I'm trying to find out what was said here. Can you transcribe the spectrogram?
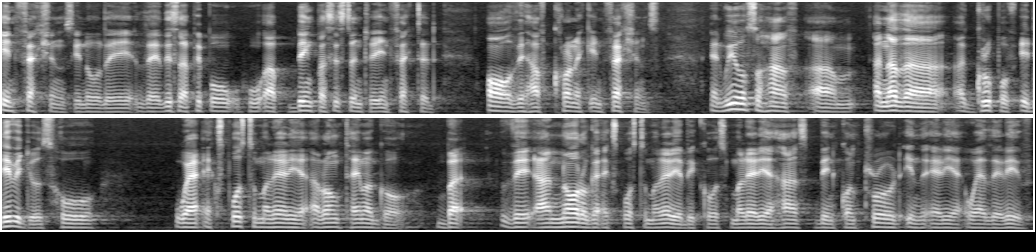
infections, you know, they, they, these are people who are being persistently infected or they have chronic infections. And we also have um, another group of individuals who were exposed to malaria a long time ago, but they are no longer exposed to malaria because malaria has been controlled in the area where they live.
